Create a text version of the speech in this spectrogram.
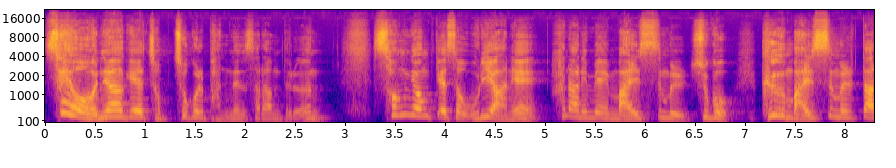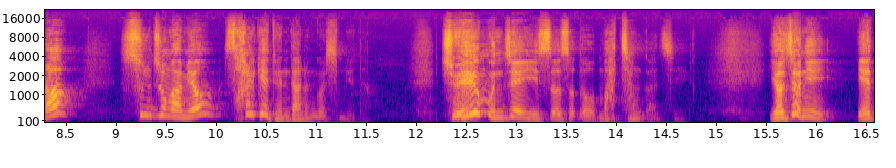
새 언약의 접촉을 받는 사람들은 성령께서 우리 안에 하나님의 말씀을 주고 그 말씀을 따라 순종하며 살게 된다는 것입니다. 죄의 문제에 있어서도 마찬가지. 여전히 옛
